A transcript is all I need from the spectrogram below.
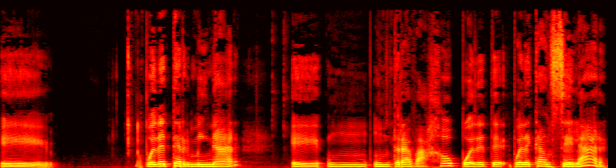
eh, puede terminar eh, un, trabajo puede, cancelar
